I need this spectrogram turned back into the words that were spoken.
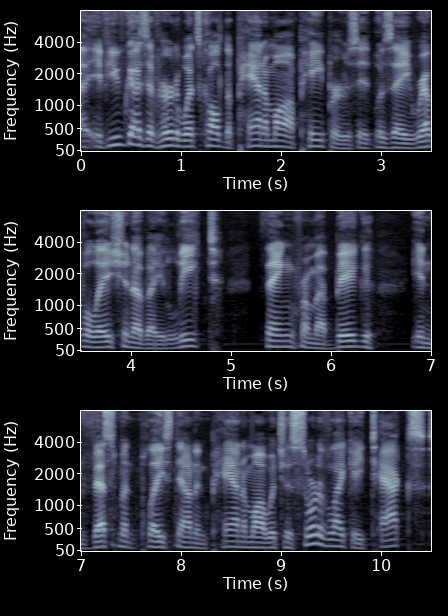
uh, if you guys have heard of what's called the Panama Papers, it was a revelation of a leaked thing from a big investment place down in Panama, which is sort of like a tax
